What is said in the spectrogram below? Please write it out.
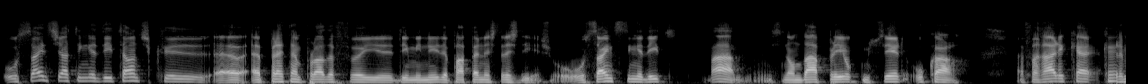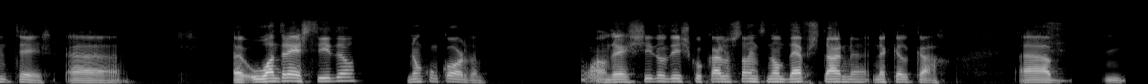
O Sainz já tinha dito antes que a, a pré-temporada foi eh, diminuída para apenas 3 dias. O, Sainz tinha dito: ah, isso não dá para eu conhecer o carro. A Ferrari quer, quer meter. Uh, uh, o André Seidel não concorda o André Schiedel diz que o Carlos Sainz não deve estar na, naquele carro. Uh,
